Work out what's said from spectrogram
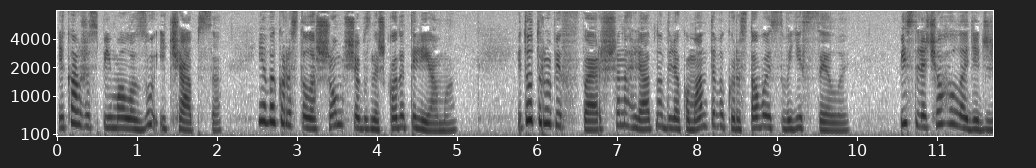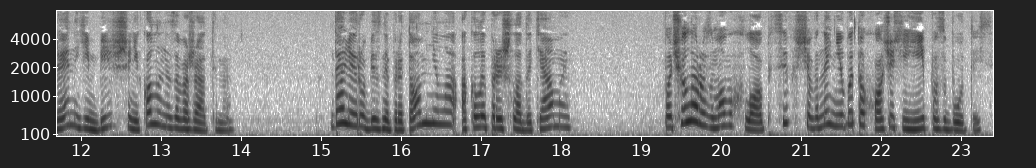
яка вже спіймала Зу і Чапса, і використала шум, щоб знешкодити Ліама. І тут Рубі вперше наглядно для команди використовує свої сили, після чого леді Джейн їм більше ніколи не заважатиме. Далі Рубі знепритомніла, а коли прийшла до тями, почула розмову хлопців, що вони нібито хочуть її позбутись.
